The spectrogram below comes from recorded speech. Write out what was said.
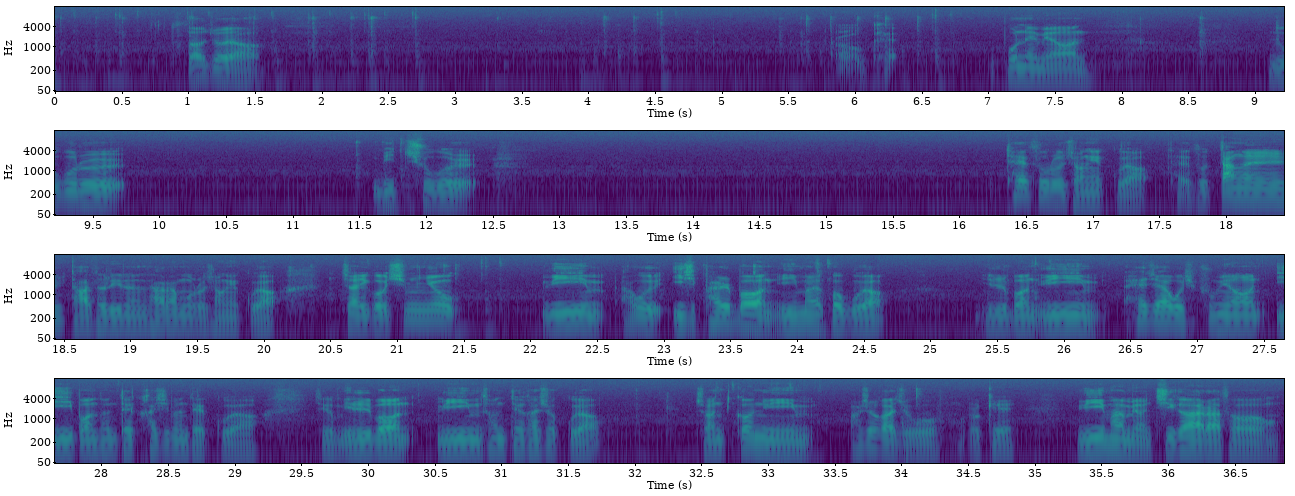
써줘요. 이렇게 보내면 누구를 미축을 태수로 정했고요. 태수 땅을 다스리는 사람으로 정했고요. 자, 이거 16 위임 하고 28번 위임할 거고요. 1번 위임 해제하고 싶으면 2번 선택하시면 됐고요. 지금 1번 위임 선택하셨고요. 전권 위임 하셔가지고 이렇게 위임하면 지가 알아서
